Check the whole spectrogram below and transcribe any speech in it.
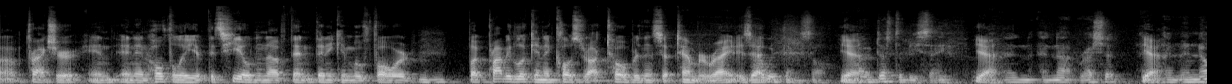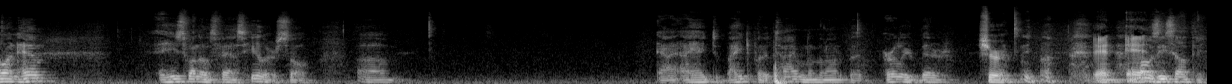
uh, fracture, and and then hopefully, if it's healed enough, then then he can move forward. But probably looking at closer to October than September, right? Is that? I would think so. Yeah. Uh, just to be safe. Yeah. And and not rush it. Yeah. And, and knowing him, he's one of those fast healers. So, um, I, I hate to I hate to put a time limit on it, but earlier better. sure? And, as long as he's healthy.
